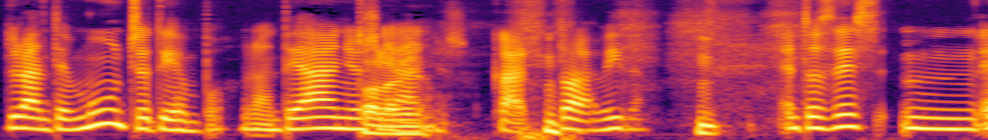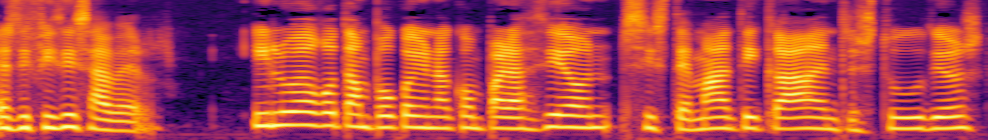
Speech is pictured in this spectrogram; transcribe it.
durante mucho tiempo, durante años y años. Claro, toda la vida. Entonces, mm, es difícil saber. Y luego tampoco hay una comparación sistemática entre estudios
